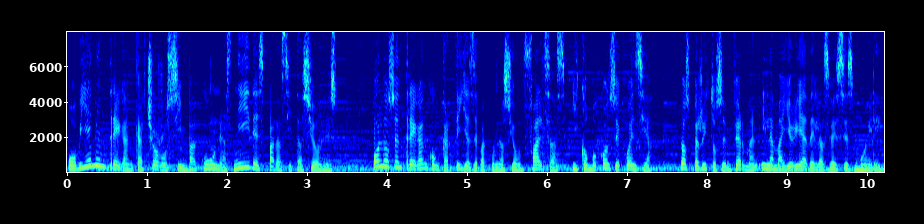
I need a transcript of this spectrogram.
o bien entregan cachorros sin vacunas ni desparasitaciones, o los entregan con cartillas de vacunación falsas y como consecuencia los perritos se enferman y la mayoría de las veces mueren.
